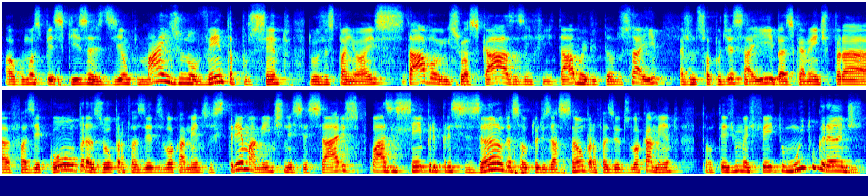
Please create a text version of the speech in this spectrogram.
Algumas pesquisas diziam que mais de 90% dos espanhóis estavam em suas casas, enfim, estavam evitando sair. A gente só podia sair basicamente para fazer compras ou para fazer deslocamentos extremamente necessários, quase sempre precisando dessa autorização para fazer o deslocamento. Então teve um efeito muito grande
